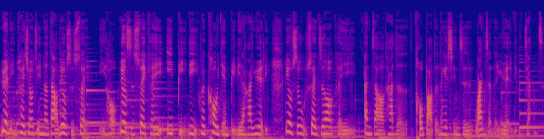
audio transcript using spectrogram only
月领退休金呢，到六十岁以后，六十岁可以依比例会扣一点比例让他月领，六十五岁之后可以按照他的投保的那个薪资完整的月领这样子。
